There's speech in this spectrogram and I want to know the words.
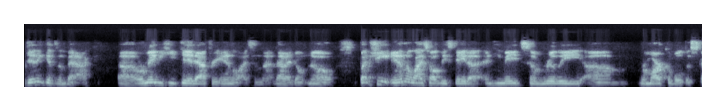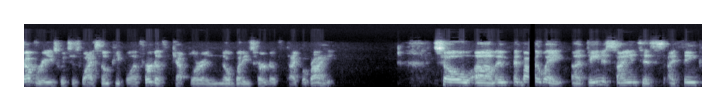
didn't give them back uh, or maybe he did after he analyzed them. That, that I don't know. But he analyzed all these data and he made some really um, remarkable discoveries, which is why some people have heard of Kepler and nobody's heard of Tycho Brahe. So, um, and, and, by the way, uh, Danish scientists, I think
